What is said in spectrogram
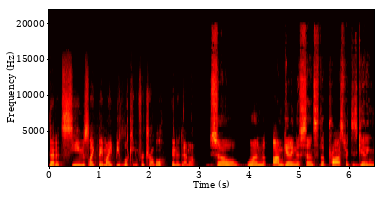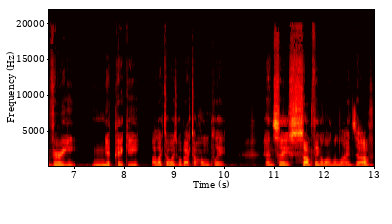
that it seems like they might be looking for trouble in a demo? So when I'm getting the sense the prospect is getting very nitpicky, I like to always go back to home plate and say something along the lines of,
